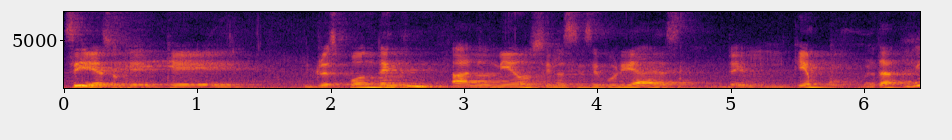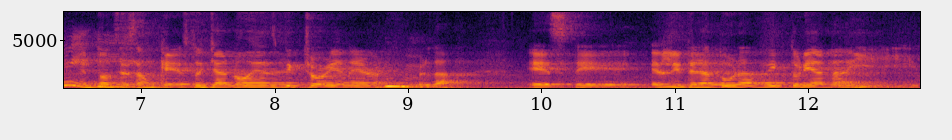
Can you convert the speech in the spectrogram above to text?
Sí, eso, que, que responden a los miedos y las inseguridades del tiempo, ¿verdad? Entonces, aunque esto ya no es Victorian Era. ¿verdad? Este, es literatura victoriana y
